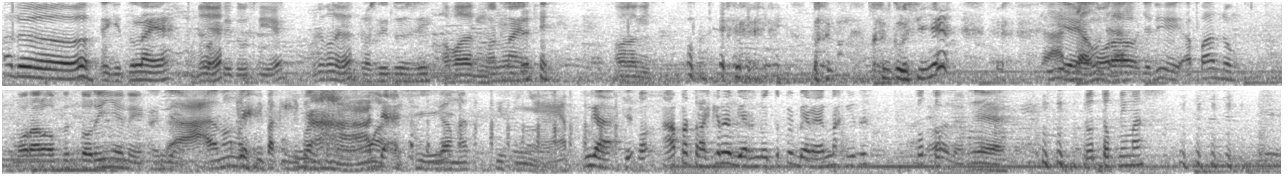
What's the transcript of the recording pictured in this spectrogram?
Aduh. Ya gitulah ya. udah ya Prostitusi ya. Udah kali ya Prostitusi apa lagi online. apa lagi Kon- Konklusinya Gak Iya, ada moral. udah Jadi apaan dong? Moral of the story-nya nih. Ya, emang mesti pakai gitu semua. ada sih. Gak mesti sih nyet. Enggak, kok apa terakhirnya biar nutupnya biar enak gitu. Tutup. Ada. Ya. Tutup nih mas.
